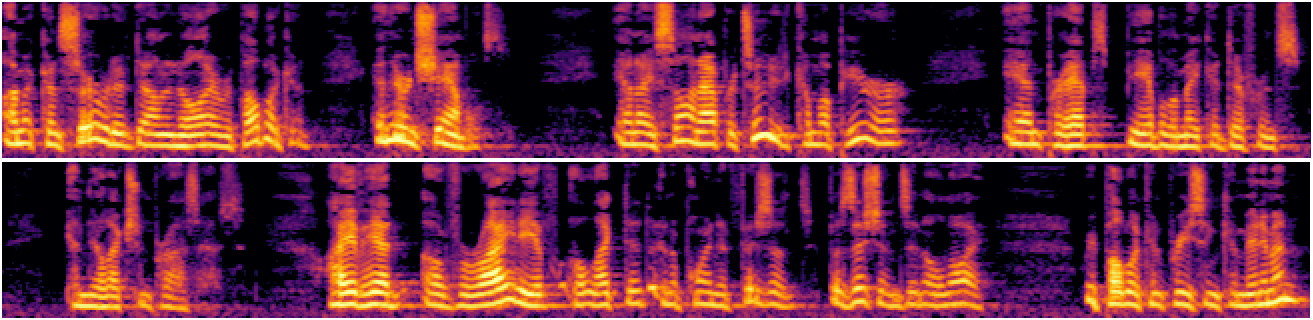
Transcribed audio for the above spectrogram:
I'm a conservative down in Illinois Republican, and they're in shambles. And I saw an opportunity to come up here and perhaps be able to make a difference in the election process. I have had a variety of elected and appointed positions in Illinois Republican Precinct Committeeman,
